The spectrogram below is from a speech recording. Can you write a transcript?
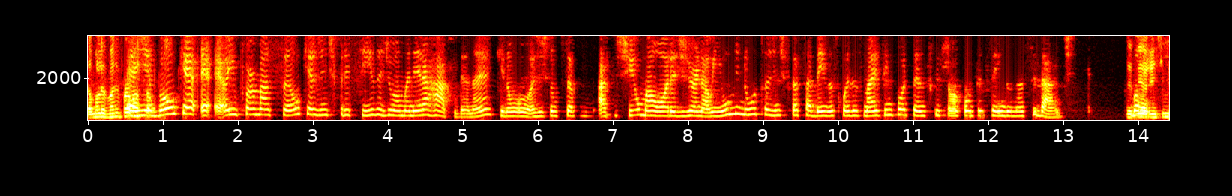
Estamos levando informação. É, é bom que é, é, é, a informação que a gente precisa de uma maneira rápida, né? Que não, a gente não precisa assistir uma hora de jornal. Em um minuto a gente fica sabendo as coisas mais importantes que estão acontecendo na cidade. Você bom, vê, a gente um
